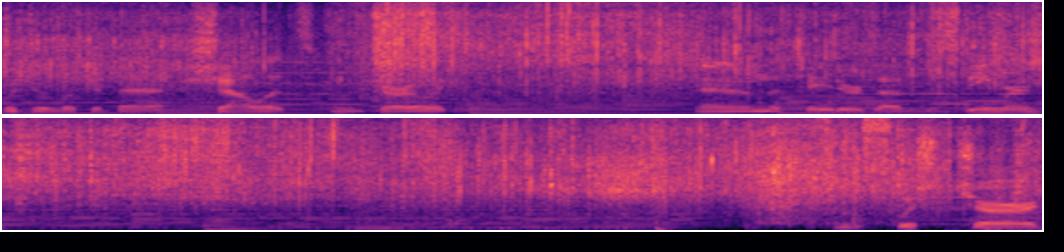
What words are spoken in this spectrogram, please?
Would you look at that? Shallots and garlic. And the taters out of the steamer. Some Swiss chard,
